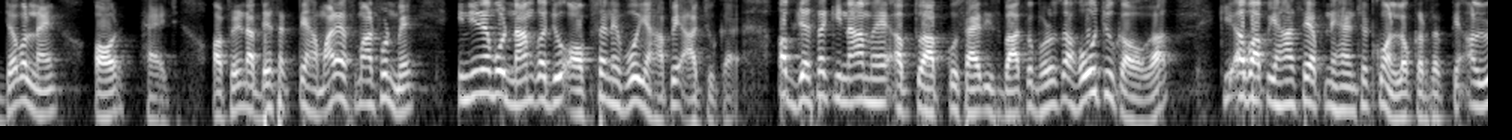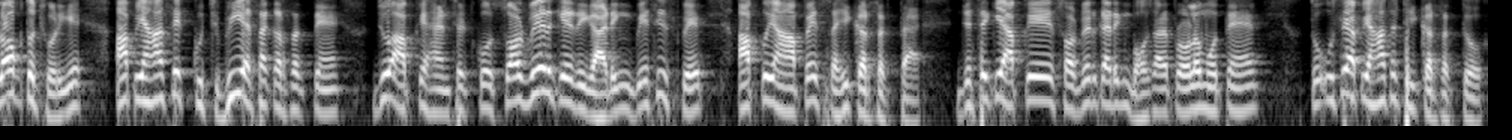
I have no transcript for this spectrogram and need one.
double nine और हैज़। और फ्रेंड, आप देख सकते हैं हमारे स्मार्टफ़ोन में इंजीनियर मोड नाम का जो ऑप्शन है वो यहाँ पे आ चुका है। अब जैसा कि नाम है, अब तो आपको शायद इस बात पे भरोसा हो चुका होगा कि अब आप यहाँ से अपने हैंडसेट को अनलॉक कर सकते हैं। अनलॉक तो छोड़िए, आप यहाँ से कुछ भी ऐसा कर सकते हैं जो आपके हैंडसेट को सॉफ्टवेयर के रिगार्डिंग बेसिस पे आपको यहाँ पे सही कर सकता है। जैसे कि आपके सॉफ्टवेयर रिगार्डिंग बहुत सारे प्रॉब्लम होते हैं तो उसे आप यहाँ से ठीक कर सकते हो।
